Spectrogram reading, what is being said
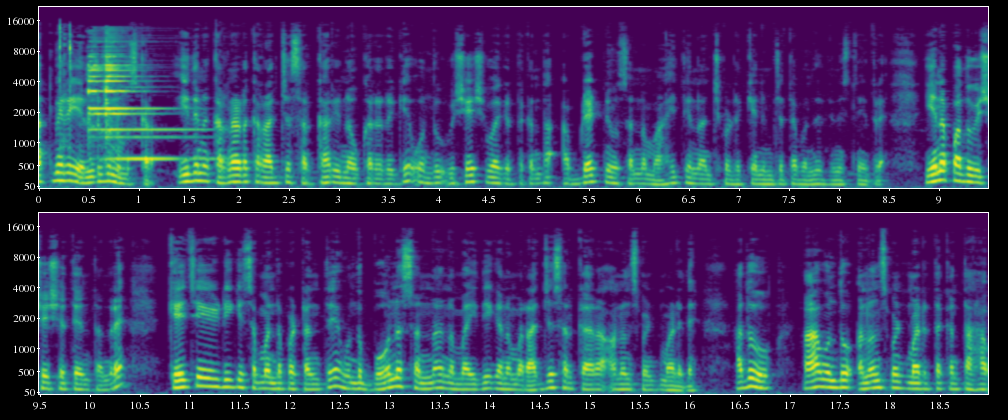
ಆತ್ಮೀಯರೇ, ಎಲ್ರಿಗೂ ನಮಸ್ಕಾರ. ಈ ದಿನ ಕರ್ನಾಟಕ ರಾಜ್ಯ ಸರ್ಕಾರಿ ನೌಕರರಿಗೆ ಒಂದು ವಿಶೇಷವಾಗಿರ್ತಕ್ಕಂಥ ಅಪ್ಡೇಟ್ ನ್ಯೂಸನ್ನು ಮಾಹಿತಿಯನ್ನು ಹಂಚಿಕೊಳ್ಳಿಕ್ಕೆ ನಿಮ್ಮ ಜೊತೆ ಬಂದಿದ್ದೀನಿ ಸ್ನೇಹಿತರೆ. ಏನಪ್ಪ ಅದು ವಿಶೇಷತೆ ಅಂತಂದರೆ ಕೆ ಜೆ ಇ ಡಿಗೆ ಸಂಬಂಧಪಟ್ಟಂತೆ ಒಂದು ಬೋನಸನ್ನು ನಮ್ಮ ಇದೀಗ ನಮ್ಮ ರಾಜ್ಯ ಸರ್ಕಾರ ಅನೌನ್ಸ್ಮೆಂಟ್ ಮಾಡಿದೆ. ಅದು ಆ ಒಂದು ಅನೌನ್ಸ್ಮೆಂಟ್ ಮಾಡಿರ್ತಕ್ಕಂತಹ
